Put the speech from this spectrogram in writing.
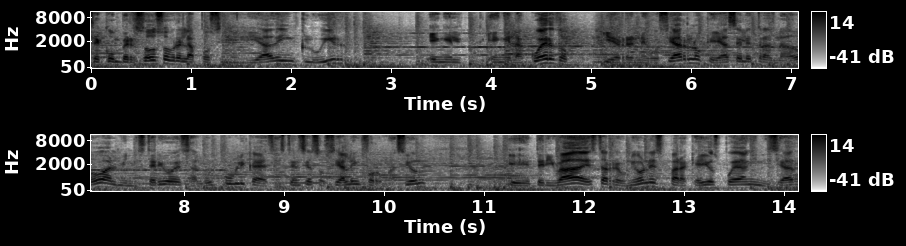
Se conversó sobre la posibilidad de incluir en el, en el acuerdo y de renegociar lo que ya se le trasladó al Ministerio de Salud Pública y Asistencia Social e Información eh, derivada de estas reuniones para que ellos puedan iniciar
